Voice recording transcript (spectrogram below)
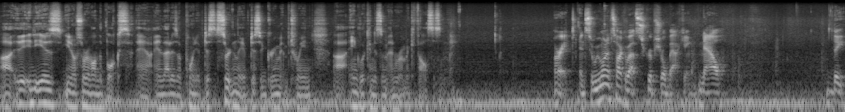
uh, it is, you know, sort of on the books, and that is a point of dis- certainly of disagreement between uh, Anglicanism and Roman Catholicism. All right, and so we want to talk about scriptural backing now the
